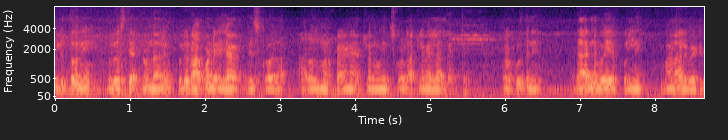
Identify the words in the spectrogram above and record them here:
పులితోని పులి వస్తే ఎట్లా ఉండాలి పులి రాకుండా ఏ జాగ్రత్త తీసుకోవాలా? ఆ రోజు మన ప్రయాణం ఎట్లా ముగించుకోవాలి? అట్లా వెళ్ళాలి తప్పితే ప్రకృతిని దారిన పోయే పులిని బాణాలు పెట్టి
